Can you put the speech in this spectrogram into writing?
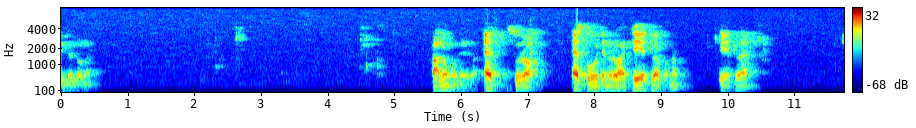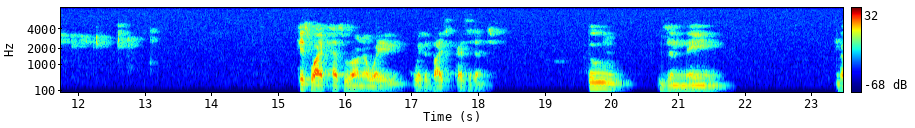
ဒီလိုလောက်လိုက်ဘာလို့ငိုလဲဆိုတော့ s ဆိုတော့ s ကိုကျွန်တော်တို့က day အတွက်ပေါ့နော် day အတွက် his wife has run away with the vice president သူဇနီးက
